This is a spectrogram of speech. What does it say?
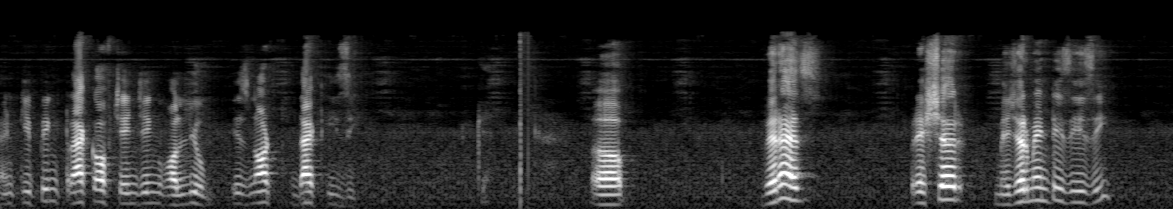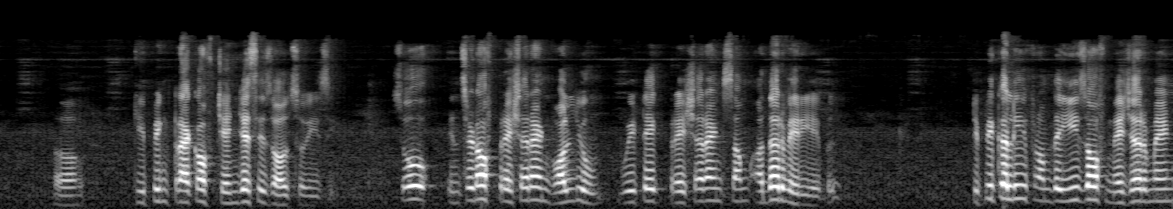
and keeping track of changing volume is not that easy. Okay. Uh, whereas pressure measurement is easy, uh, keeping track of changes is also easy. So instead of pressure and volume we take pressure and some other variable. Typically from the ease of measurement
